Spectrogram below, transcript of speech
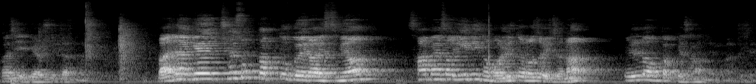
까지 얘기할 수 있다는 거죠. 만약에 최소값도 구해라 했으면 3에서 1이 더 멀리 떨어져 있잖아. 1 넣은 값 계산하면 되는 거야. 그지?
